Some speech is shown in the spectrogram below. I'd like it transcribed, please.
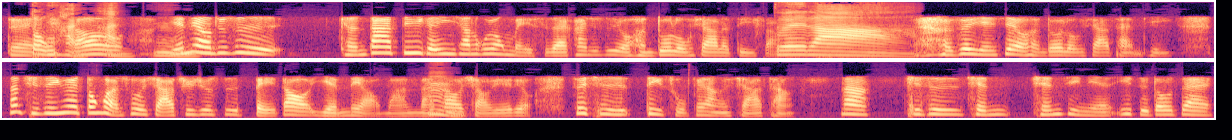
对，东海岸。然后盐寮就是、嗯、可能大家第一个印象，如果用美食来看，就是有很多龙虾的地方。对啦，所以沿线有很多龙虾餐厅。那其实因为东莞处的辖区就是北到盐寮嘛，南到小野柳，嗯、所以其实地处非常的狭长。那其实前前几年一直都在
